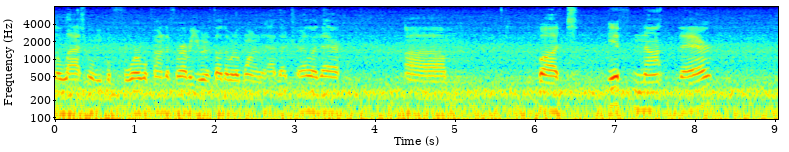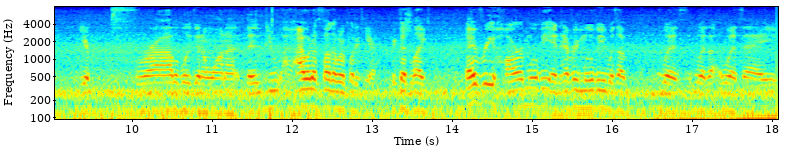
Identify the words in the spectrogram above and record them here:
the last movie before Wakanda Forever. You would have thought they would have wanted to have that trailer there. Um, but if not there, you're probably gonna wanna. You, I would have thought I would have put it here because like every horror movie and every movie with a with with with a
